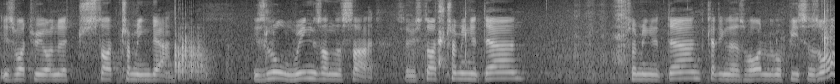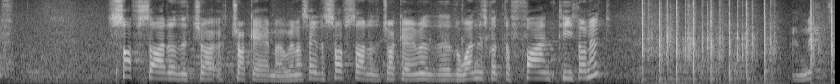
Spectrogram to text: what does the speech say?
is what we want to start trimming down. These little wings on the side. So we start trimming it down trimming it down cutting those hard little pieces off. Soft side of the ch chokka hammer. When I say the soft side of the chokka hammer the, the one that's got the fine teeth on it. And that's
